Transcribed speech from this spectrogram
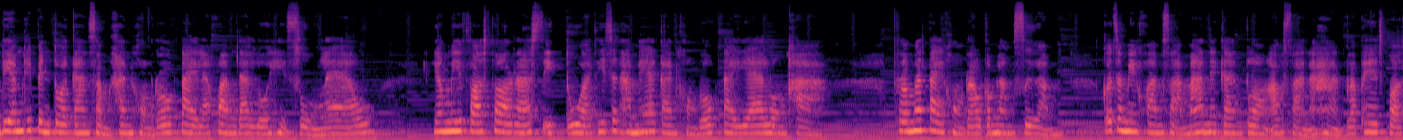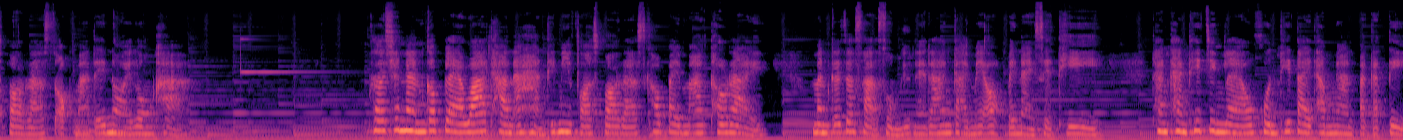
เดียมที่เป็นตัวการสำคัญของโรคไตและความดันโลหิตสูงแล้ว ยังมีฟอสฟอรัสอีกตัวที่จะทำให้อาการของโรคไตแย่ลงค่ะ ราะมื่อไตของเรากำลังเสื่อม ก็จะมีความสามารถในการกรองเอาสารอาหารประเภทฟอสฟอรัสออกมาได้น้อยลงค่ะ เพราะฉะนั้นก็แปลว่าทานอาหารที่มีฟอสฟอรัสเข้าไปมากเท่าไหร่ มันก็จะสะสมอยู่ในร่างกายไม่ออกไปไหนเสียที ทั้งๆทที่จริงแล้วคนที่ไตทำงานปกติ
